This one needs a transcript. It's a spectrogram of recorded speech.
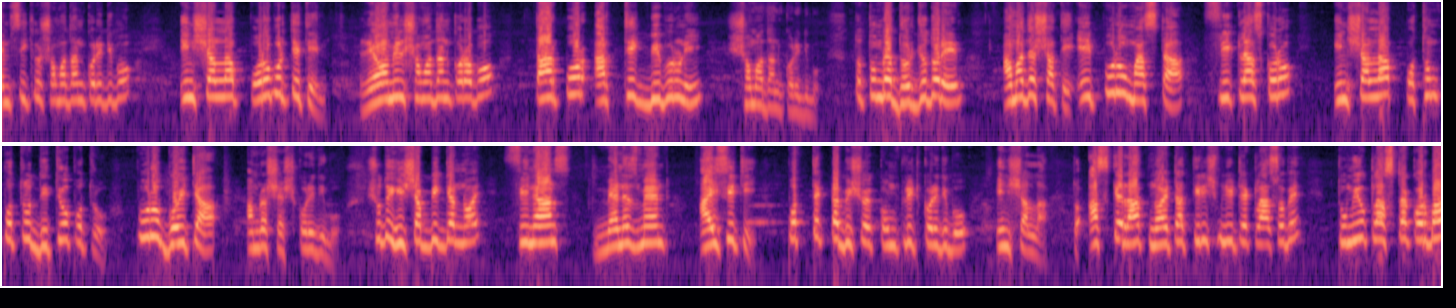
এমসিকিউ সমাধান করে দিব। ইনশাল্লাহ পরবর্তীতে রেওয়ামিল সমাধান করাবো। তারপর আর্থিক বিবরণী সমাধান করে দিব। তো তোমরা ধৈর্য ধরে আমাদের সাথে এই পুরো মাসটা ফ্রি ক্লাস করো। ইনশাল্লাহ প্রথম পত্র, দ্বিতীয় পত্র, পুরো বইটা আমরা শেষ করে দিব। শুধু হিসাব বিজ্ঞান নয় ফিনান্স ম্যানেজমেন্ট আইসিটি প্রত্যেকটা বিষয় কমপ্লিট করে দিব ইনশাল্লাহ। তো আজকে রাত নয়টা তিরিশ মিনিটে ক্লাস হবে। তুমিও ক্লাসটা করবা।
